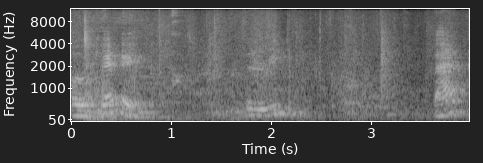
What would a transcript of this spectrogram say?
Okay. Three. Back.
